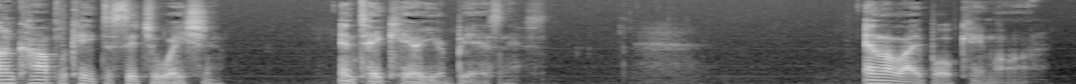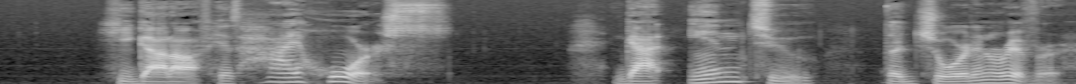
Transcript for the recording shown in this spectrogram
Uncomplicate the situation and take care of your business. And the light bulb came on. He got off his high horse, got into the Jordan River,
